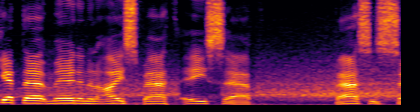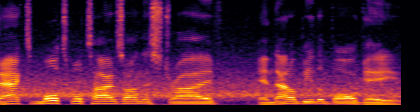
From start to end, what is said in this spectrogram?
Get that man in an ice bath ASAP. Bass is sacked multiple times on this drive, and that'll be the ball game.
